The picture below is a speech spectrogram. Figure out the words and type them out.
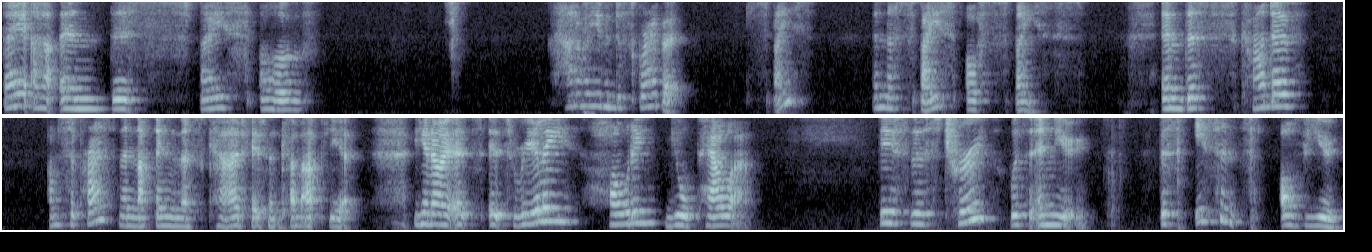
they are in this space of how do I even describe it? Space? In the space of space. In this kind of, I'm surprised the nothingness card hasn't come up yet. You know, it's it's really holding your power. There's this truth within you, this essence of you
